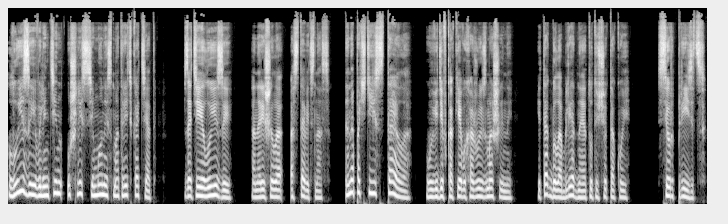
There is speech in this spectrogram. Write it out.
Луиза и Валентин ушли с Симоной смотреть котят. Затея Луизы она решила оставить нас. Она почти истаяла, увидев, как я выхожу из машины. И так была бледная, а тут еще такой сюрпризец.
